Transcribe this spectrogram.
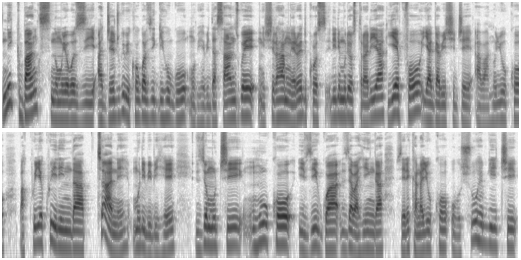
nick banks ni umuyobozi ajejwe ibikorwa by'igihugu mu bihe bidasanzwe mu ishyirahamwe red cross riri muri australia y'epfo yagabishije abantu yuko bakwiye kwirinda cyane muri ibi bihe byo muci nk'uko ibyigwa by'abahinga byerekana yuko ubushuhe bw'ici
